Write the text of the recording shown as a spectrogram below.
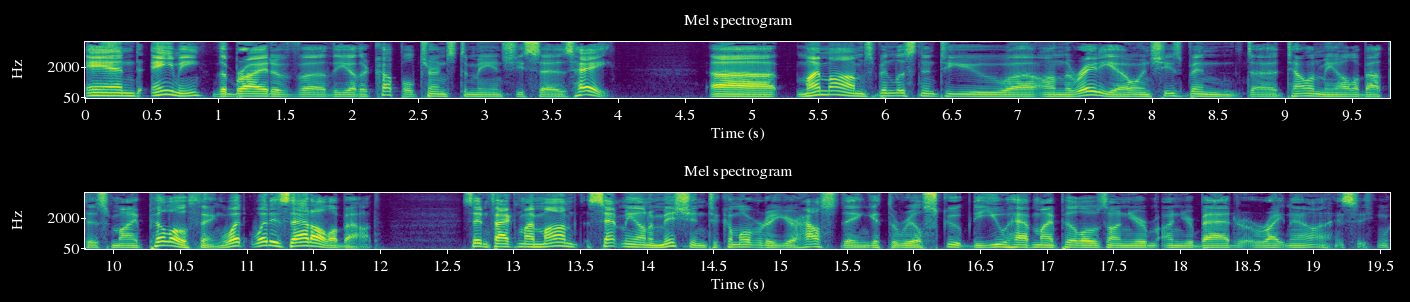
And Amy, the bride of uh, the other couple, turns to me and she says, "Hey, uh, my mom's been listening to you uh, on the radio, and she's been telling me all about this my pillow thing. What what is that all about?" Said, in fact, my mom sent me on a mission to come over to your house today and get the real scoop. Do you have my pillows on your on your bed right now? And I said, you,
